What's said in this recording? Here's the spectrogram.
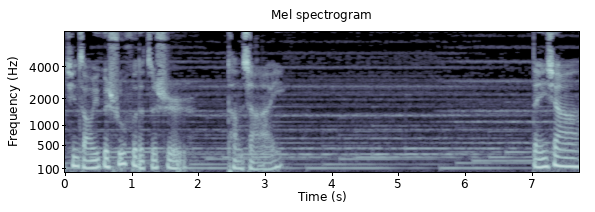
请找一个舒服的姿势躺下来。等一下，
